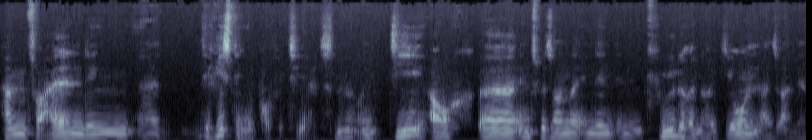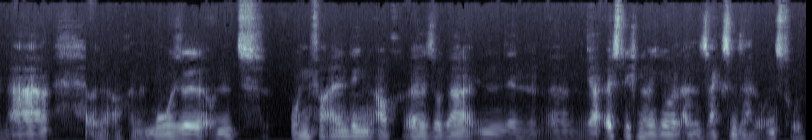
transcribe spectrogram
haben vor allen Dingen äh, die Rieslinge profitiert. Ne? Und die auch äh, insbesondere in den, in den kühleren Regionen, also an der Nahe oder auch an der Mosel und und vor allen Dingen auch äh, sogar in den äh, ja, östlichen Regionen, also Sachsen, Saale, Unstrut,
